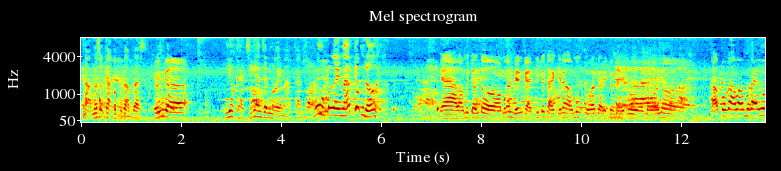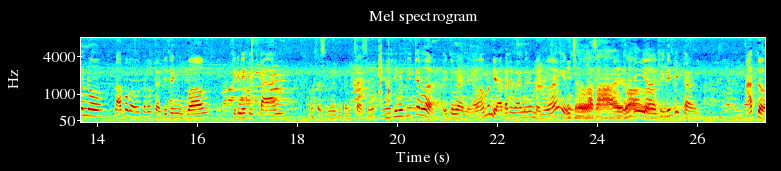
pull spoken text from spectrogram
gak masuk gak kebuka plus Ya enggak. iya gaji kan jangan melenakan uh melenakan dong Ya, kamu contoh, kamu kan biar gaji terus akhirnya kamu keluar dari zona itu ngono. Lapo kok awakmu kayak ngono? Lapo kok teko gaji sing wow signifikan? Masa signifikan gak sih Ya signifikan lah hitungannya. Awakmu di atas UMR yang Banyuwangi. ya jelas aja Iya, signifikan. Atau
